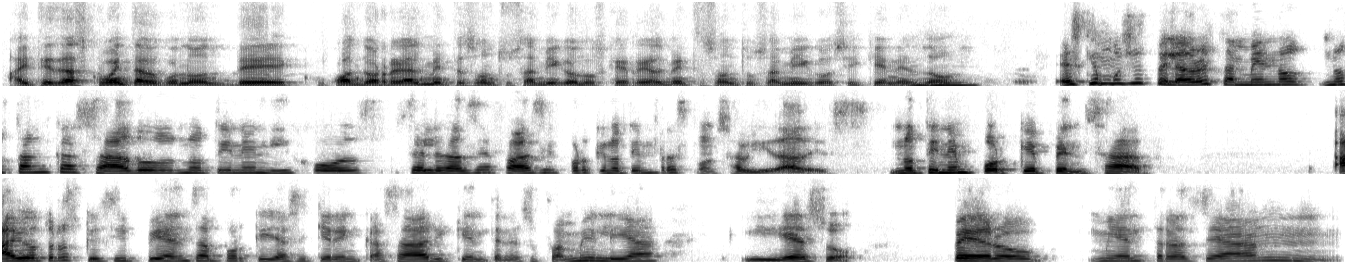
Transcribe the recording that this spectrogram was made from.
Ahí te das cuenta cuando, de cuando realmente son tus amigos, los que realmente son tus amigos y quiénes no es que muchos peleadores también no, están casados, no tienen hijos, se les hace fácil porque no tienen responsabilidades, no tienen por qué pensar. Hay otros que sí piensan porque ya se quieren casar y quieren tener su familia y eso, pero mientras sean,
